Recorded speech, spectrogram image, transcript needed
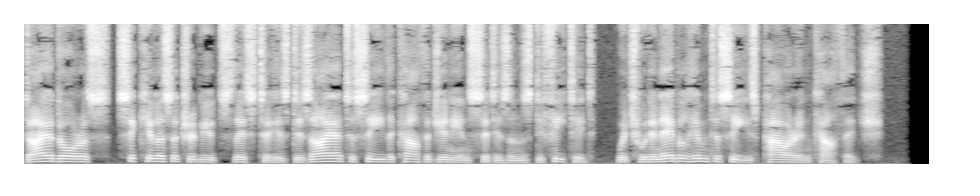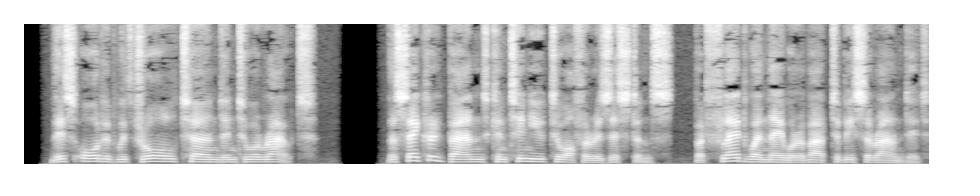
Diodorus Siculus attributes this to his desire to see the Carthaginian citizens defeated, which would enable him to seize power in Carthage. This ordered withdrawal turned into a rout. The sacred band continued to offer resistance, but fled when they were about to be surrounded.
